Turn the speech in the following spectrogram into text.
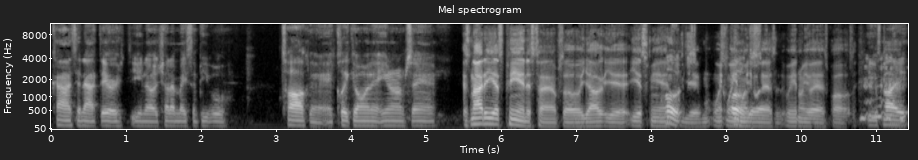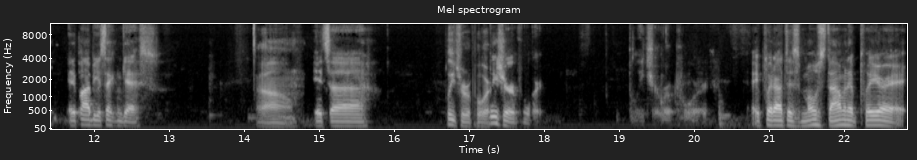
content out there. You know, trying to make some people talk and, and click on it. You know what I'm saying? It's not ESPN this time, so y'all, yeah, ESPN, Close. yeah, we, we ain't on your ass, we ain't on your ass. Pause. You can probably it'll probably be a second guess. Um, It's a Bleacher Report. Bleacher Report. Bleacher Report. They put out this most dominant player at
